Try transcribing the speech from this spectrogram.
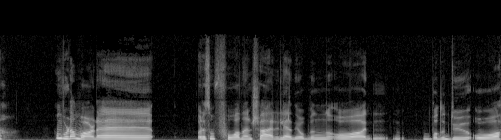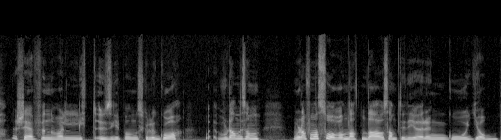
Ja. Men hvordan var det å liksom få den svære lederjobben, og både du og sjefen var litt usikker på om det skulle gå? Hvordan liksom hvordan får man sove om natten da og samtidig gjøre en god jobb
